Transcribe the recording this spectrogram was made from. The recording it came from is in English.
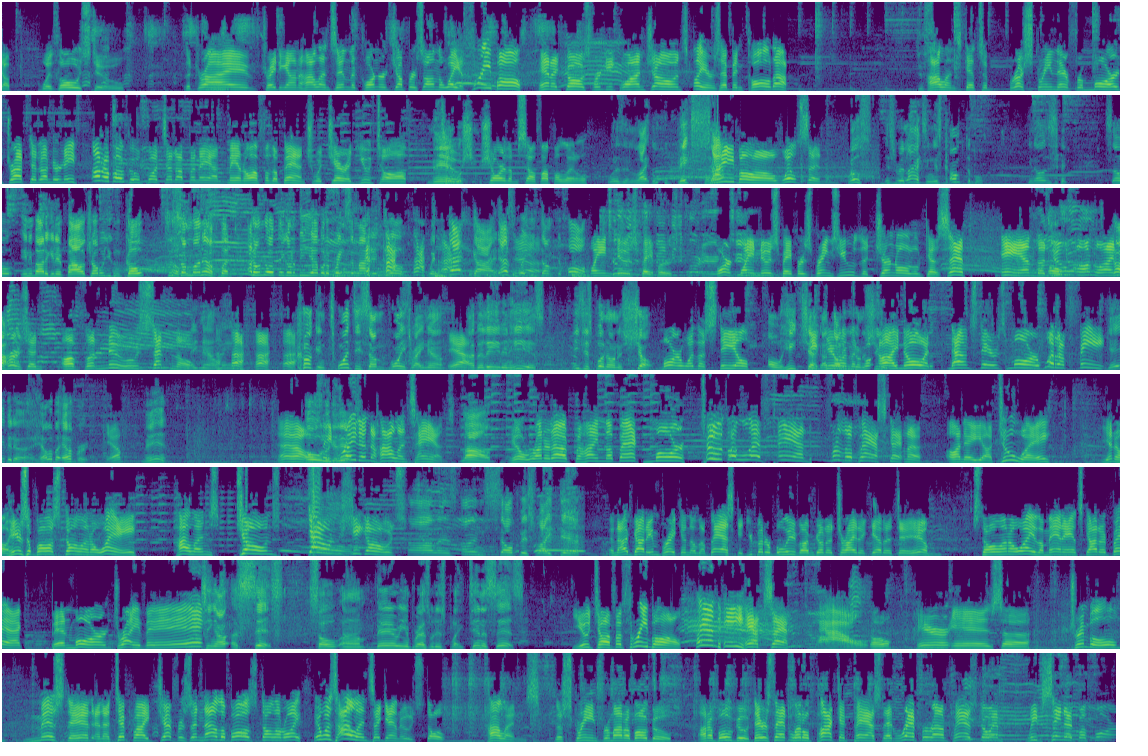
matchup with those two. The drive, hmm. Tra-Deon Hollins in the corner, jumpers on the way, a three ball, and it goes for Dequan Jones. Players have been called up. Just- Hollins gets a brush screen there from Moore, dropped it underneath. Anigbogu puts it up and in. Man off of the bench with Jarrod Uthoff Man, to shore themselves up a little. What is it like? Ooh, big shot. Three ball, Wilson. Wilson. It's relaxing. It's comfortable. You know, it's- so anybody get in foul trouble, you can go to oh. someone else. But I don't know if they're going to be able to bring somebody to deal with that guy. That's where you dunk the ball. Wayne To- Newspapers. Fort Wayne Newspapers brings you the Journal Gazette and the Oh, new online gosh. version of the News Sentinel. Right now, man. Cooking 20 something points right now. Yeah. I believe. And he is, he's just putting on a show. Moore with a steal. Oh, heat check. I thought he was going to shoot. I know it. Downstairs, Moore. What a feat. Gave it a hell of an effort. Yep. Man, Now, Oh, feed right this. into Holland's hands. loud. He'll run it out behind the back. Moore to the left hand for the basket. On a, on a uh, two way, you know, here's a ball stolen away. Hollins, Jones, down Oh. she goes. Collins, unselfish right there. And I've got him breaking to the basket. You better believe I'm going to try to get it to him. Stolen away. The Mad Ants got it back. Ben Moore driving. Pushing out assists. So um, very impressed with his play. 10 assists. Uthoff for three ball. And he hits it. Wow. So here is uh, Trimble missed it, and a tip by Jefferson. Now the ball stolen away. It was Hollins again who stole. Hollins, the screen from Anigbogu. Anigbogu, there's that little pocket pass, that wraparound pass to him. We've seen it before.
